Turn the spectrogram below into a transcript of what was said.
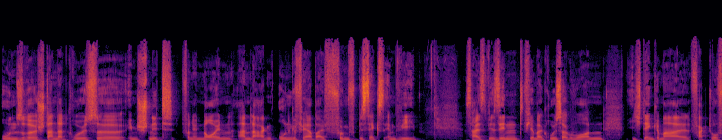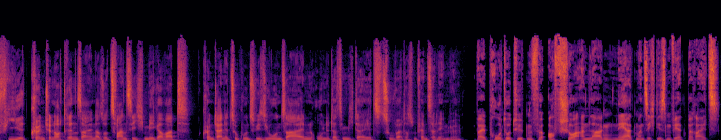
unsere Standardgröße im Schnitt von den neuen Anlagen ungefähr bei 5 bis 6 MW. Das heißt, wir sind viermal größer geworden. Ich denke mal, Faktor 4 könnte noch drin sein, also 20 Megawatt könnte eine Zukunftsvision sein, ohne dass ich mich da jetzt zu weit aus dem Fenster lehnen will. Bei Prototypen für Offshore-Anlagen nähert man sich diesem Wert bereits.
